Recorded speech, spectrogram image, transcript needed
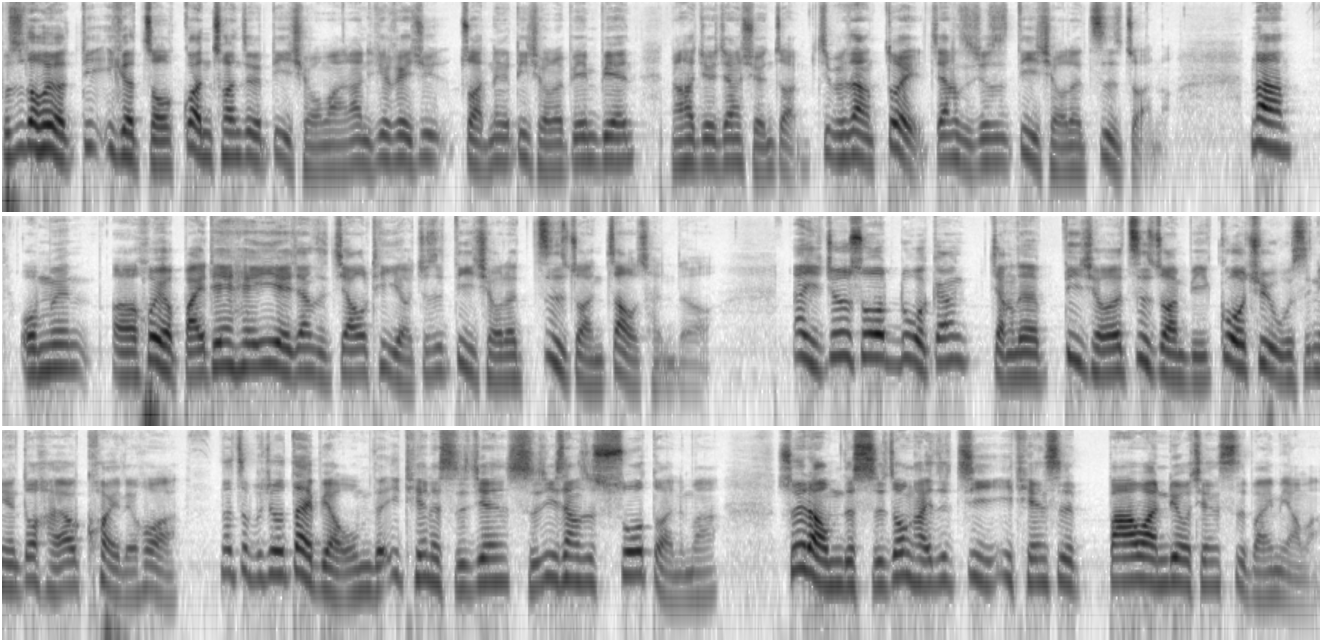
不是都会有第一个轴贯穿这个地球吗？然后你就可以去转那个地球的边边，然后就这样旋转。基本上对，这样子就是地球的自转哦。那我们呃会有白天黑夜这样子交替哦，就是地球的自转造成的哦。那也就是说，如果刚刚讲的地球的自转比过去五十年都还要快的话，那这不就代表我们的一天的时间实际上是缩短了吗？虽然我们的时钟还是记一天是八万六千四百秒嘛，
